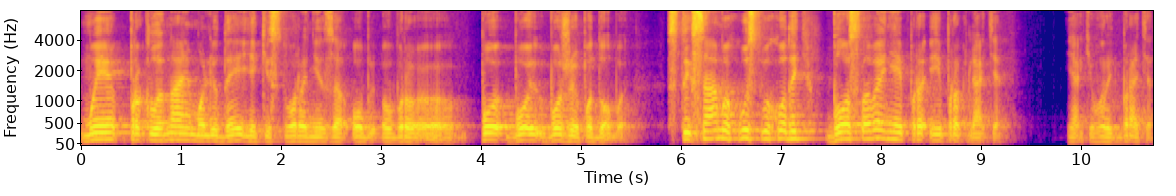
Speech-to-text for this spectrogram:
ми проклинаємо людей, які створені за об, обро- е, по, бо, Божою подобою. З тих самих уст виходить благословення і, про, і прокляття. Яків говорить, браття,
